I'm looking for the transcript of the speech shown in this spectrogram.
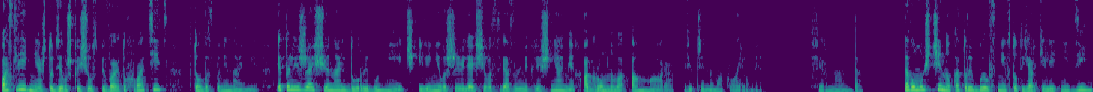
Последнее, что девушка еще успевает ухватить в том воспоминании, это лежащую на льду рыбу меч и лениво шевелящего связанными клешнями огромного омара в витринном аквариуме. Фернандо. Того мужчину, который был с ней в тот яркий летний день,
